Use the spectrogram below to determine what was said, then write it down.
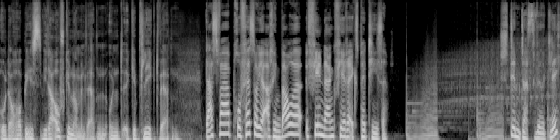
oder Hobbys wieder aufgenommen werden und gepflegt werden. Das war Professor Joachim Bauer. Vielen Dank für Ihre Expertise. Stimmt das wirklich?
